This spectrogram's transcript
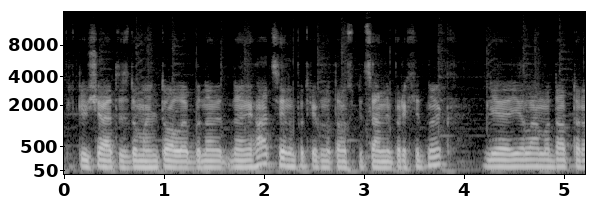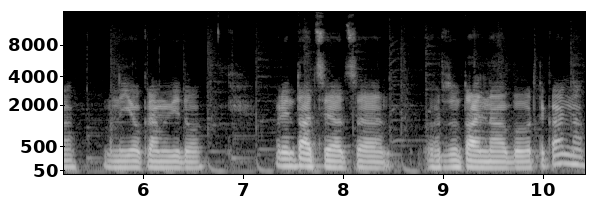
підключаєтесь до магнітоли або навігації, не потрібно там спеціальний перехідник для ELM адаптера. У мене є окреме відео. Орієнтація це горизонтальна або вертикальна.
